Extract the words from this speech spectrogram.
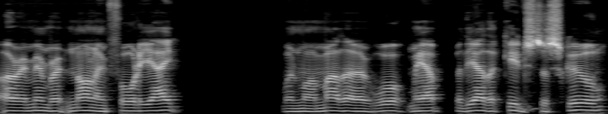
I remember it in 1948 when my mother walked me up with the other kids to school,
